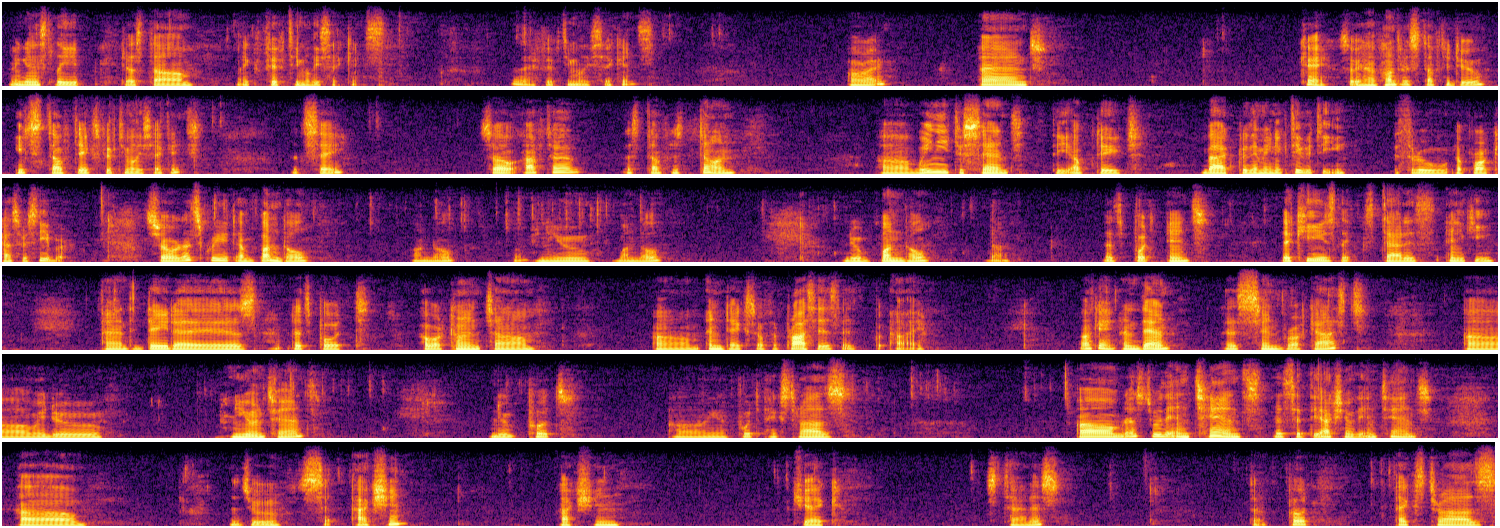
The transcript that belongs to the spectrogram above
We're gonna sleep just um like 50 milliseconds. Like 50 milliseconds. Alright. And okay, so we have 100 stuff to do. Each stuff takes 50 milliseconds. Let's say. So after the stuff is done, uh, we need to send the update back to the main activity through the broadcast receiver. So let's create a bundle, bundle, new bundle, do bundle dot. Let's put int. The key is the status, any key, and the data is let's put our current um, um, index of the process. Let's put i. Okay, and then let's send broadcast. Uh, we do new intent. New put. Uh, put extras. Um, let's do the intent. Let's set the action of the intent. Um, let's do set action. Action. Check status. Dot put extras.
